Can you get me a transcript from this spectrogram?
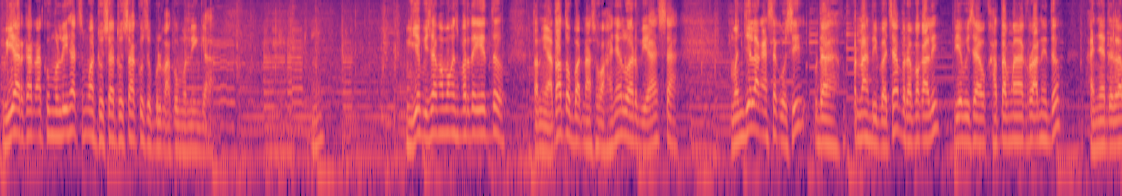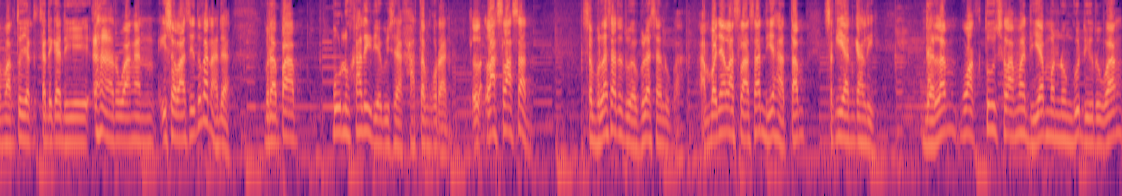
Biarkan aku melihat semua dosa-dosaku sebelum aku meninggal. Hmm? Dia bisa ngomong seperti itu. Ternyata tobat nasuhnya luar biasa. Menjelang eksekusi, udah pernah dibaca berapa kali? Dia bisa khatam Al-Quran itu? Hanya dalam waktu yang ketika di ruangan isolasi itu kan ada berapa puluh kali dia bisa khatam Quran. Las-lasan. 11 atau 12 saya lupa. Ampanya las-lasan dia hatam sekian kali dalam waktu selama dia menunggu di ruang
